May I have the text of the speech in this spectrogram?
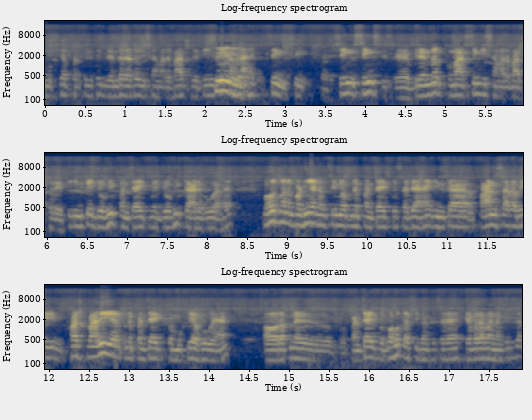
मुखिया प्रतिनिधि वीरेंद्र यादव जी से हमारे बात हुई थी। सिंह। है सिंह सिंह सिंह वीरेंद्र कुमार सिंह जी से हमारे बात हो रही थी। इनके जो भी पंचायत में जो भी कार्य हुआ है बहुत मैंने बढ़िया ढंग से इन्होंने अपने पंचायत को सजा है। इनका पाँच साल अभी फ़र्स्ट बार ही अपने पंचायत का मुखिया हुए हैं और अपने पंचायत को बहुत अच्छी ढंग से सजा है। कैमरा मैन अंकित सर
